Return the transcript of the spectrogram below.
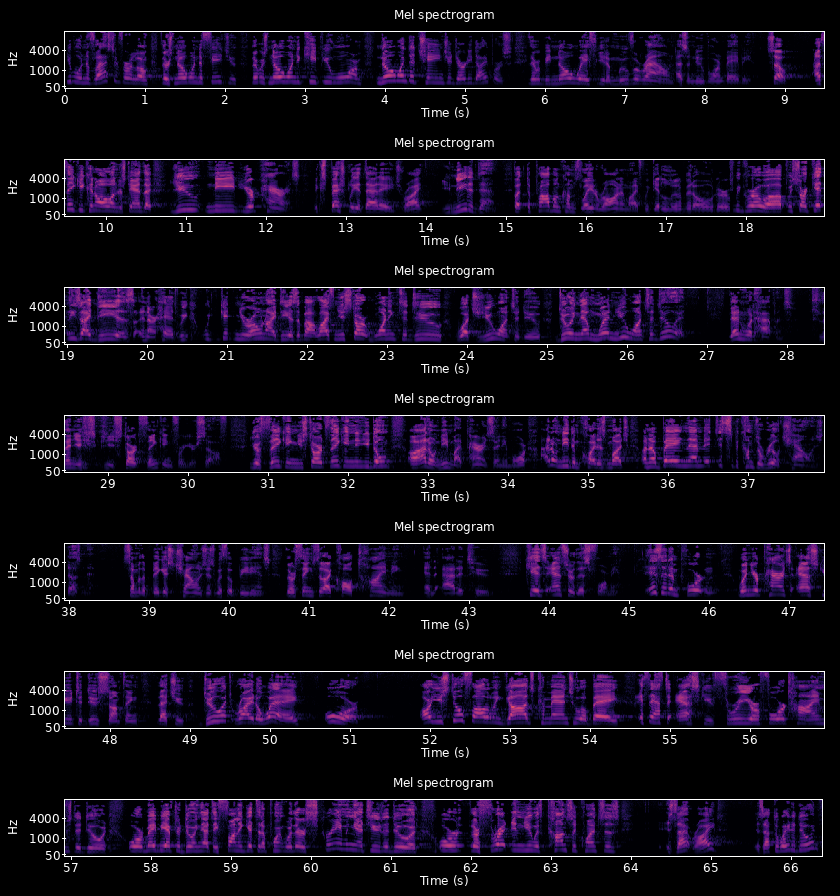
You wouldn't have lasted very long. There's no one to feed you. There was no one to keep you warm. No one to change your dirty diapers. There would be no way for you to move around as a newborn baby. So, I think you can all understand that you need your parents, especially at that age, right? You needed them. But the problem comes later on in life. We get a little bit older. We grow up. We start getting these ideas in our heads. We, we get your own ideas about life, and you start wanting to do what you want to do, doing them when you want to do it. Then what happens? Then you, you start thinking for yourself. You're thinking, you start thinking, and you don't, oh, I don't need my parents anymore. I don't need them quite as much. And obeying them, it just becomes a real challenge, doesn't it? Some of the biggest challenges with obedience. There are things that I call timing and attitude. Kids, answer this for me. Is it important when your parents ask you to do something that you do it right away, or are you still following God's command to obey if they have to ask you three or four times to do it? Or maybe after doing that, they finally get to the point where they're screaming at you to do it, or they're threatening you with consequences. Is that right? Is that the way to do it?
